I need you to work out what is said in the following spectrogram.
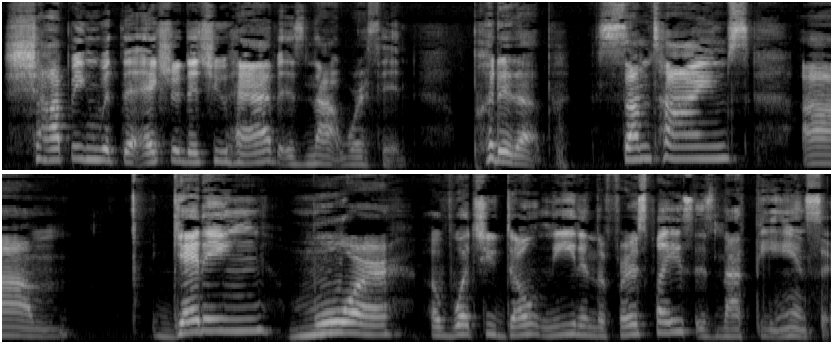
shopping with the extra that you have is not worth it. Put it up. Sometimes um, getting more of what you don't need in the first place is not the answer.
